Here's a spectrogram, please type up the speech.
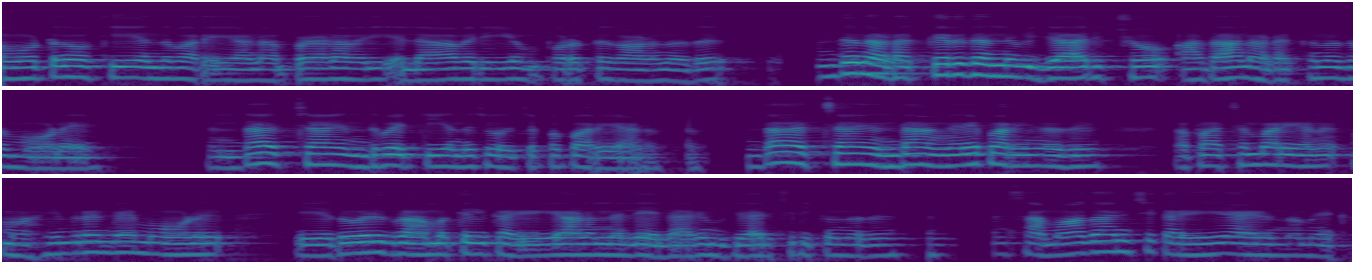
അങ്ങോട്ട് നോക്കിയേ എന്ന് പറയുകയാണ്. അപ്പോഴാണ് അവർ എല്ലാവരെയും പുറത്ത് കാണുന്നത്. എന്ത് നടക്കരുതെന്ന് വിചാരിച്ചോ? അതാ നടക്കുന്നത് മോളെ. എന്താ അച്ഛാ എന്ത് പറ്റി? എന്ന് ചോദിച്ചപ്പോൾ പറയാണ്. എന്താ അച്ഛാ എന്താ അങ്ങനെ പറയുന്നത്? അപ്പോൾ അച്ഛൻ പറയാണ് മഹീന്ദ്രന്റെ മോൾ ഏതോ ഒരു ഗ്രാമത്തിൽ കഴിയുകയാണെന്നല്ലേ എല്ലാവരും വിചാരിച്ചിരിക്കുന്നത്? ഞാൻ സമാധാനിച്ച് കഴിയുകയായിരുന്നു മേഘ?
